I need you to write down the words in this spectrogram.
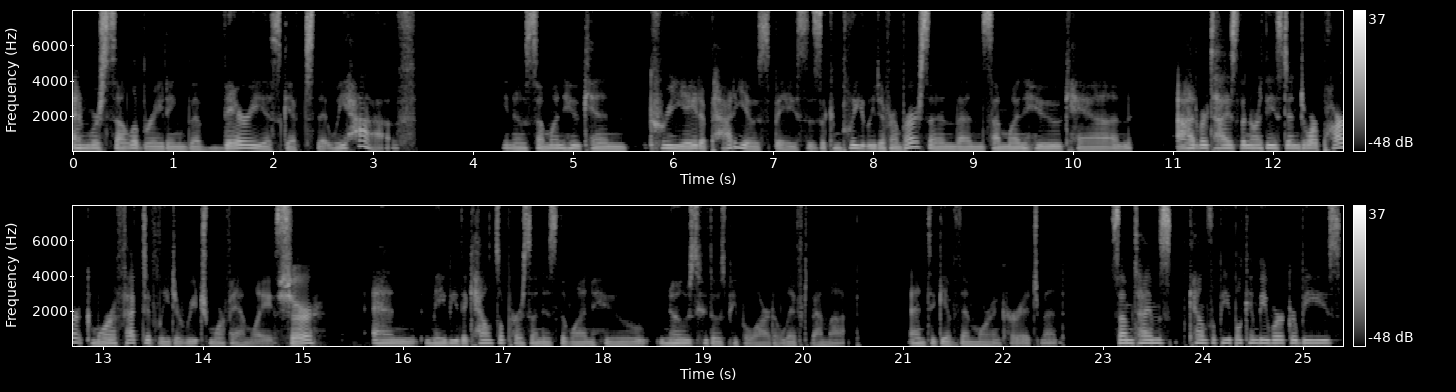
and we're celebrating the various gifts that we have. You know, someone who can create a patio space is a completely different person than someone who can advertise the Northeast Indoor Park more effectively to reach more families Sure. and maybe the council person is the one who knows who those people are to lift them up and to give them more encouragement. Sometimes council people can be worker bees,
